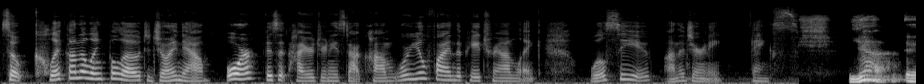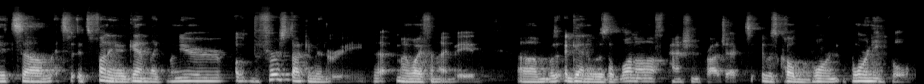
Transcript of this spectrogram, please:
So click on the link below to join now or visit higherjourneys.com where you'll find the Patreon link. We'll see you on the journey. Thanks. Yeah, it's um, it's it's funny again. Like when you're oh, the first documentary that my wife and I made, um, was, again, it was a one-off passion project. It was called Born Born Equal.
